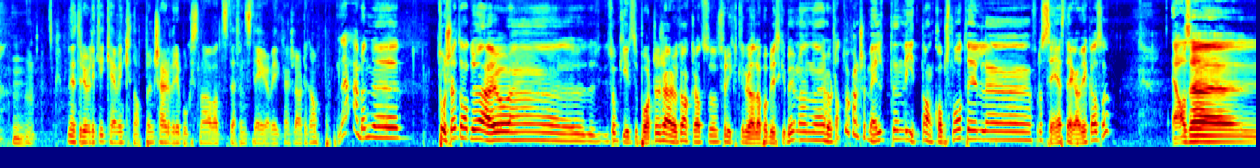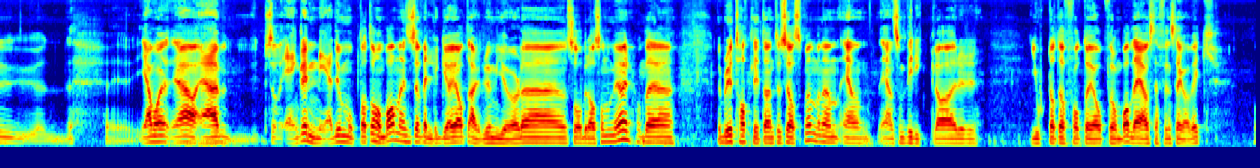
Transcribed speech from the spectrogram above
Men jeg tror vel ikke Kevin Knappen skjelver i buksene av at Steffen Stegavik er klar til kamp. Nei, men uh, Torset, da, du er jo uh, Som Kiel-supporter så er du ikke akkurat så fryktelig glad i deg på Briskeby, men jeg har hørt at du har kanskje meldt en liten ankomst nå til, uh, for å se Stegavik, altså? Ja, altså Jeg må Jeg, jeg er så egentlig medium opptatt av håndball, men jeg syns det er veldig gøy at Elverum gjør det så bra som de gjør. Og det, det blir tatt litt av entusiasmen, men en, en, en som virkelig har gjort at de har fått øya opp for håndball, det er jo Steffen Stegavik.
